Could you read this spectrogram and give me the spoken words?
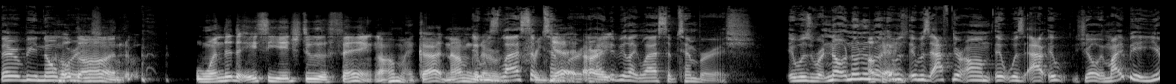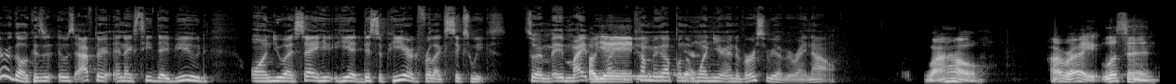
There would be no more. Hold on. When did the ACH do the thing? Oh my god! Now I'm gonna. It was last forget. September. It All had to be like last September ish. It was re- no, no, no, no. Okay. It was it was after um it was a- it, yo. It might be a year ago because it was after NXT debuted on USA. He he had disappeared for like six weeks. So it, it might be, Oh, yeah, might be yeah, yeah, coming up on yeah. the one year anniversary of it right now. Wow. All right. Listen,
